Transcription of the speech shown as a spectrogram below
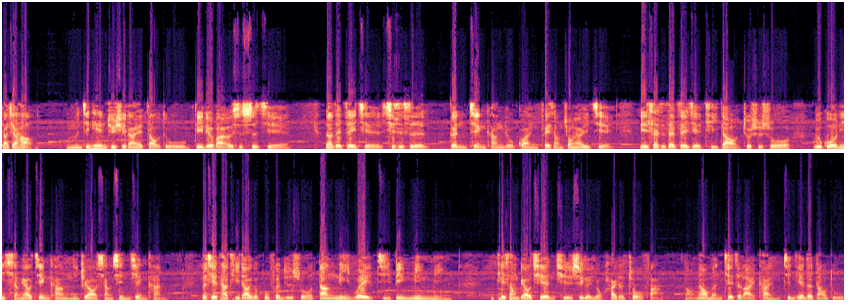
大家好，我们今天继续来导读第六百二十四节。那在这一节其实是跟健康有关非常重要一节，因为下次在这一节提到，就是说，如果你想要健康，你就要相信健康。而且他提到一个部分，就是说，当你为疾病命名、贴上标签，其实是一个有害的做法。好，那我们接着来看今天的导读。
